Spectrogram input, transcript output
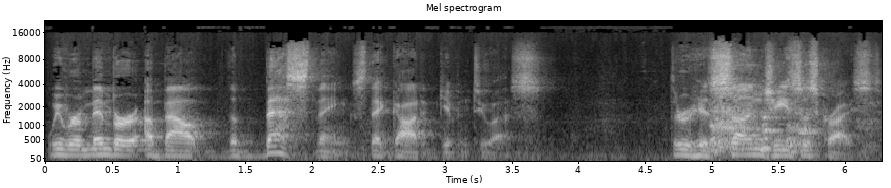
we remember about the best things that God had given to us through his Son, Jesus Christ,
